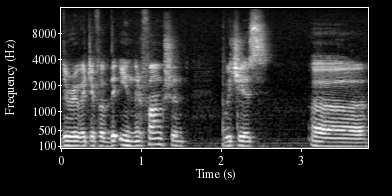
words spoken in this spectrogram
derivative of the inner function, which is uh,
